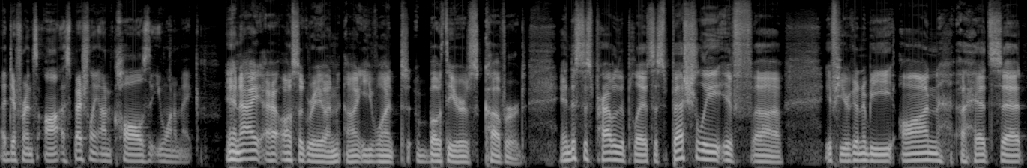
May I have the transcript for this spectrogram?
a difference on, especially on calls that you want to make. And I, I, also agree on uh, you want both ears covered, and this is probably the place, especially if uh, if you're going to be on a headset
